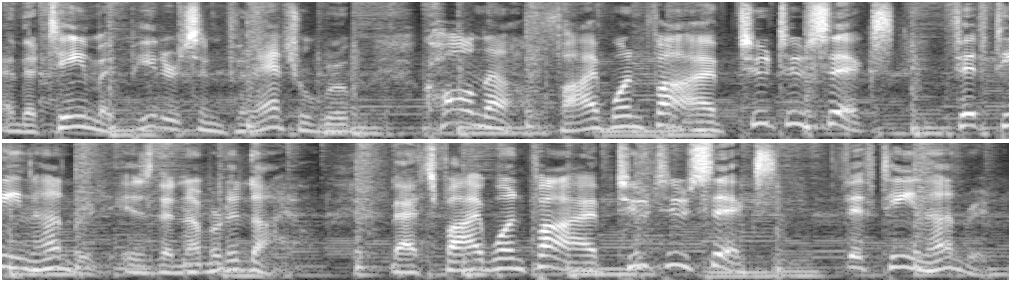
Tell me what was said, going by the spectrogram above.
and the team at Peterson Financial Group, call now 515 226 1500 is the number to dial. That's 515 226 1500.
